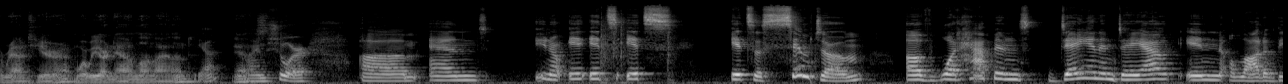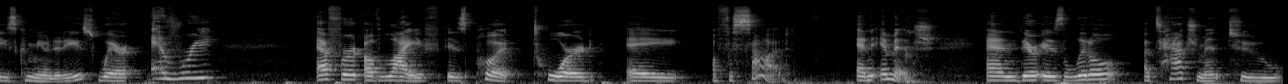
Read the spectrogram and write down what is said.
around here where we are now in Long Island. Yeah, Yes. I'm sure. Um, and you know, it, it's it's it's a symptom of what happens day in and day out in a lot of these communities, where every effort of life is put toward a a facade, an image, and there is little attachment to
